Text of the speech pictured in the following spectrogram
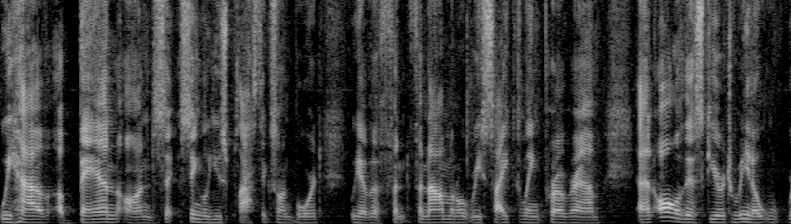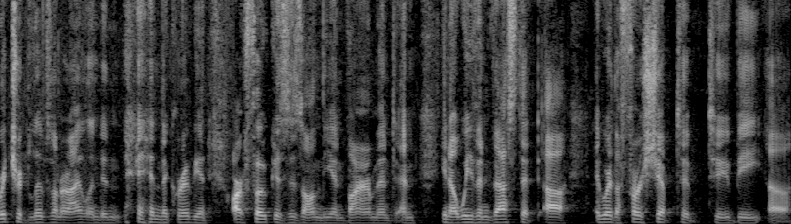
We have a ban on single use plastics on board. We have a ph- phenomenal recycling program. And all of this geared to, you know, Richard lives on an island in, in the Caribbean. Our focus is on the environment. And, you know, we've invested, uh, we're the first ship to, to be uh,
